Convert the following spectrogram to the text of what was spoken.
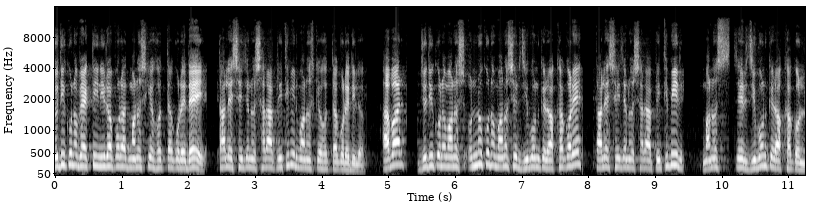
যদি কোনো ব্যক্তি নিরপরাধ মানুষকে হত্যা করে দেয়, তাহলে সে যেন সারা পৃথিবীর মানুষকে হত্যা করে দিল। আবার যদি কোনো মানুষ অন্য কোনো মানুষের জীবনকে রক্ষা করে, তাহলে সে যেন সারা পৃথিবীর মানুষের জীবনকে রক্ষা করল।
